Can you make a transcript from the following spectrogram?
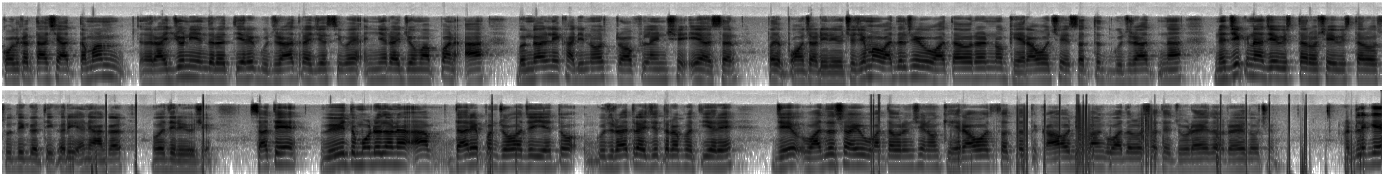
કોલકાતા છે. આ તમામ રાજ્યોની અંદર અત્યારે ગુજરાત રાજ્ય સિવાય અન્ય રાજ્યોમાં પણ આ બંગાળની ખાડીનો ટ્રોફ લાઇન છે એ અસર પહોંચાડી રહ્યો છે. જેમાં વાદળછાયું વાતાવરણનો ઘેરાવો છે. સતત ગુજરાતના નજીકના જે વિસ્તારો છે એ વિસ્તારો સુધી ગતિ કરી અને આગળ વધી રહ્યો છે. સાથે વિવિધ મોડેલોના આધારે પણ જોવા જઈએ તો ગુજરાત રાજ્ય તરફ અત્યારે જે વાદળછાયું વાતાવરણ છે, એનો ઘેરાવો સતત કાળો ડિબાંગ વાદળો સાથે જોડાયેલો રહેલો છે. એટલે કે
